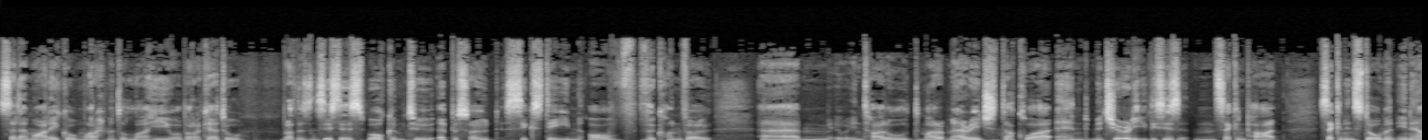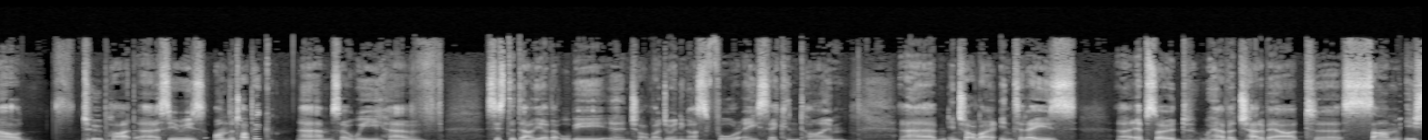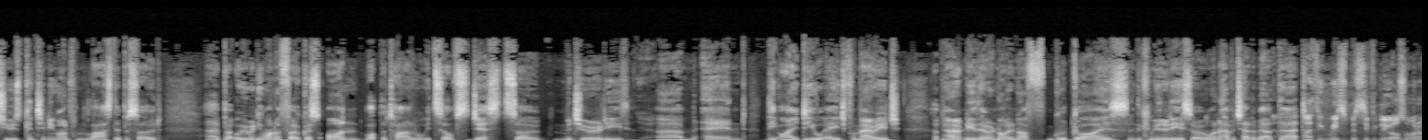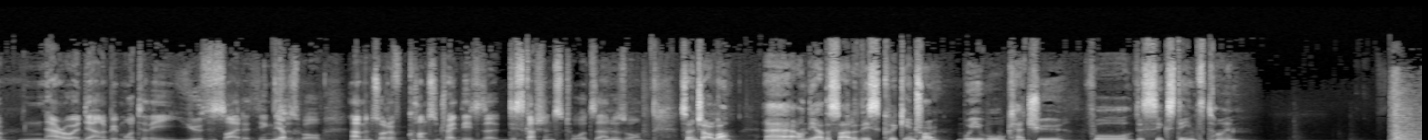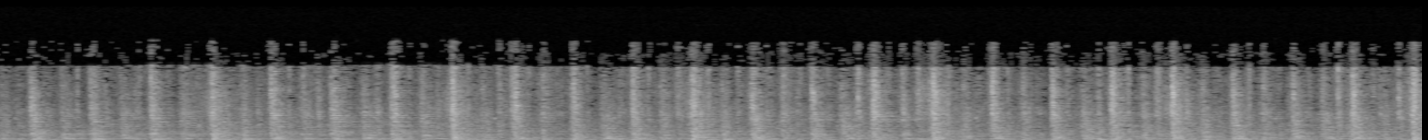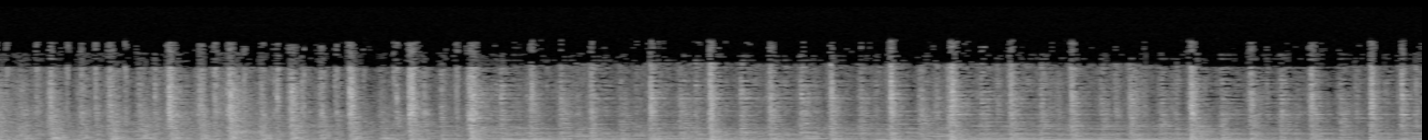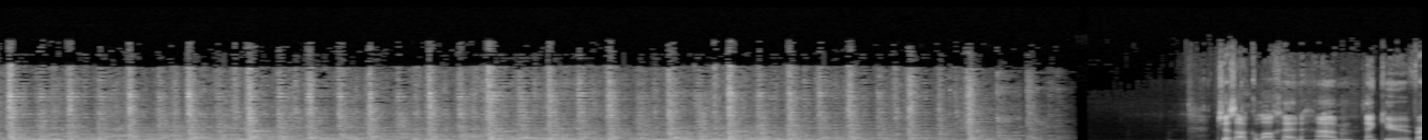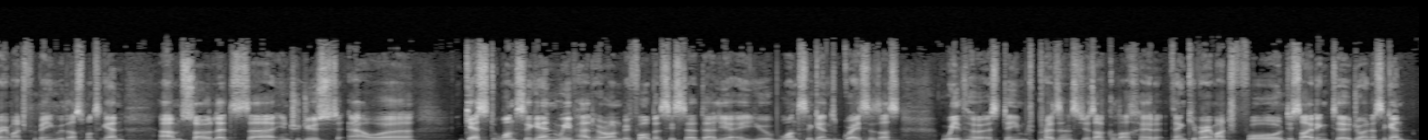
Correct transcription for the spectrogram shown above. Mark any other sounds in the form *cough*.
Assalamu alaikum wa rahmatullahi wa barakatuh. Brothers and sisters, welcome to episode 16 of The Convo, um, entitled Mar- Marriage, Taqwa, and Maturity. This is the second part, second installment in our two part uh, series on the topic. Um, so we have Sister Dalya that will be, inshallah, joining us for a second time. Um, inshallah, in today's uh, episode, we have a chat about uh, some issues continuing on from the last episode, uh, but we really want to focus on what the title itself suggests. So, maturity Yeah. um, and the ideal age for marriage. Apparently, there are not enough good guys in the community, so we want to have a chat about that. I think we specifically also want to narrow it down a bit more to the youth side of things Yep. as well, um, and sort of concentrate these uh, discussions towards that Mm. as well. So, inshallah, uh, on the other side of this quick intro, we will catch you for the 16th time. Jazakallah khair. Um, thank you very much for being with us once again. Um, so let's uh, introduce our guest once again. We've had her on before, but Sister Dalya Ayoub once again graces us with her esteemed presence. Jazakallah khair. Thank you very much for deciding to join us again.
